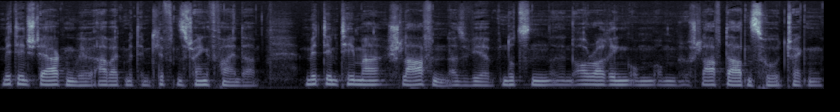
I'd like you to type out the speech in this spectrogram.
mit den Stärken. Wir arbeiten mit dem Clifton Strength Finder, mit dem Thema Schlafen. Also wir nutzen einen Aura-Ring, um, um, Schlafdaten zu tracken.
